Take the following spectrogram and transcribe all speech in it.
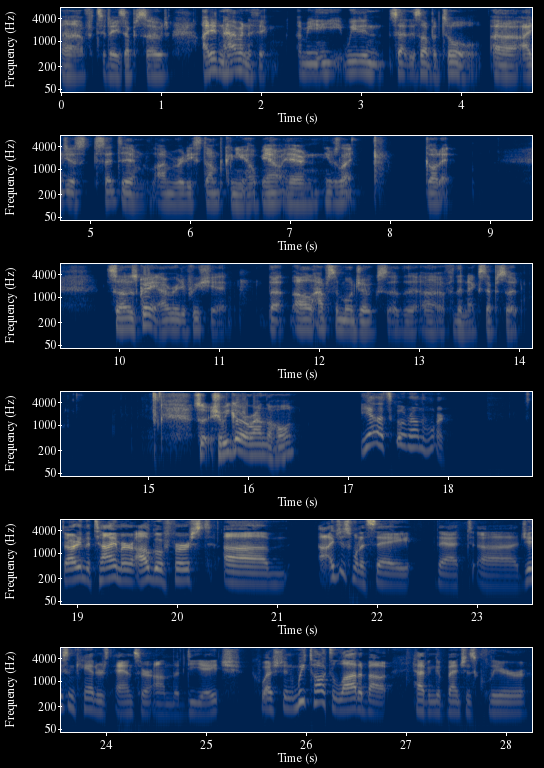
uh, for today's episode. I didn't have anything. I mean, he we didn't set this up at all. Uh, I just said to him, "I'm really stumped. Can you help me out here?" And he was like, "Got it." So it was great. I really appreciate it. But I'll have some more jokes the, uh, for the next episode. So should we go around the horn? Yeah, let's go around the horn. Starting the timer, I'll go first. Um, I just want to say that uh, Jason Kander's answer on the DH question, we talked a lot about having a benches clear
